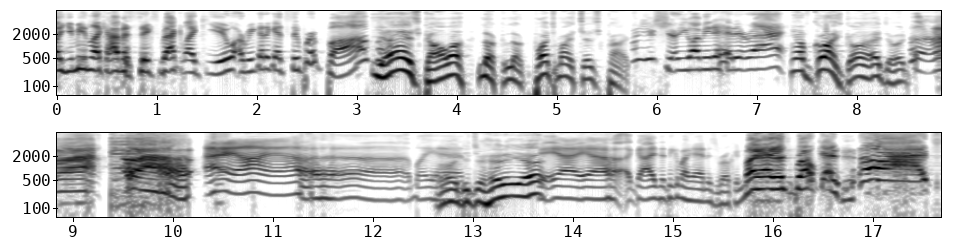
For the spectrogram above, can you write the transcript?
Oh, you mean like I have a six pack like you? Are we gonna get super buff? Yes, Gawa. Look, look, punch my six pack. Are you sure you want me to hit it, right? Yeah, of course. Go ahead, dude. Ah, ah, ah, ah, my Uh, did you hit it yet? Yeah, yeah. Guys, I think my hand is broken. My hand is broken! Ah, it's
